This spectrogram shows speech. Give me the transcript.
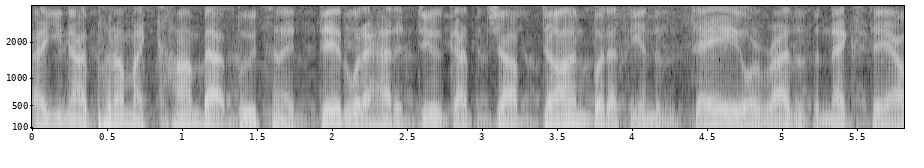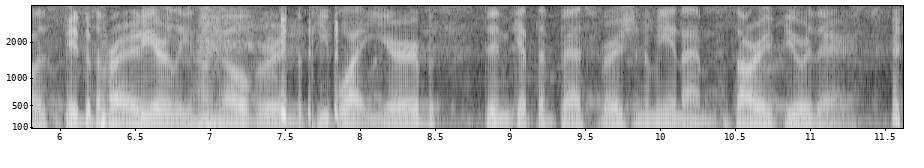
I, you know, I put on my combat boots and I did what I had to do, got the job done. But at the end of the day, or rather the next day, I was Paid the severely hungover, and the people at Yerb didn't get the best version of me. And I'm sorry if you were there.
